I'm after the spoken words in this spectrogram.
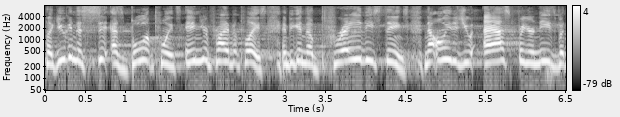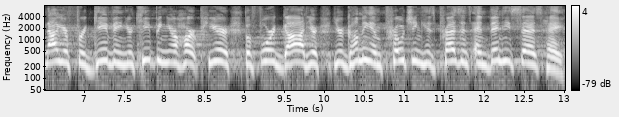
Like you can just sit as bullet points in your private place and begin to pray these things. Not only did you ask for your needs, but now you're forgiving, you're keeping your heart pure before God. You're, you're coming and approaching his presence. And then he says, Hey,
